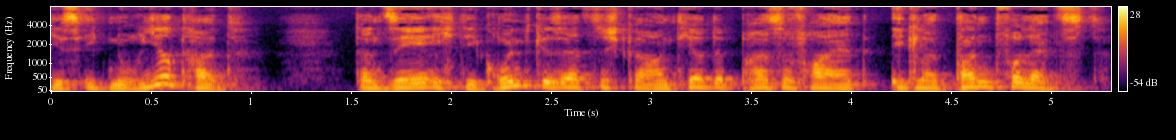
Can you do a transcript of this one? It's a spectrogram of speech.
dies ignoriert hat, dann sehe ich die grundgesetzlich garantierte Pressefreiheit eklatant verletzt.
